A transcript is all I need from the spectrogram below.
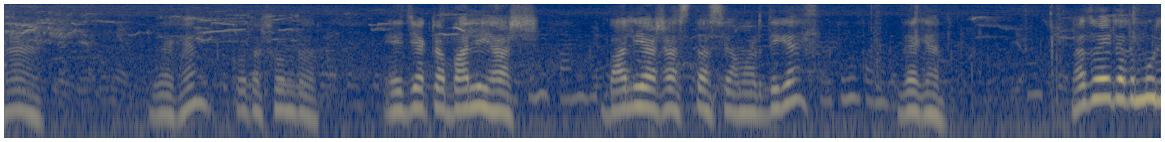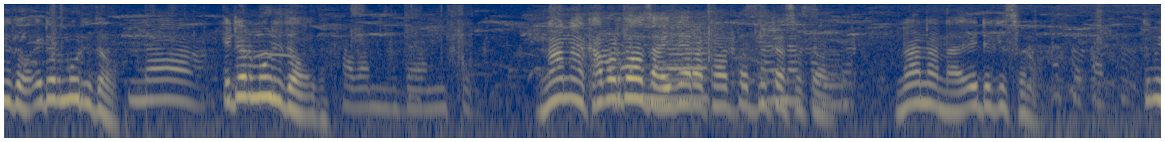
হ্যাঁ দেখেন কত সুন্দর। এই যে একটা বালি হাঁস বালি হাঁস আসতে আসছে আমার দিকে। দেখেন। রাজু এটার মুড়ি দাও এটার মুড়ি দাও। এটার মুড়ি দাও। না না খাবার দেওয়া যায় যারা খাবার দিতে আছে তো না না না এটা কিছু না। তুমি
